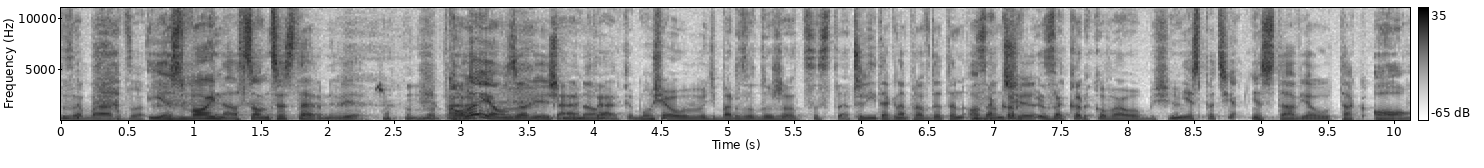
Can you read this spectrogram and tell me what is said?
za bardzo. Jest wojna, są cysterny, wiesz. No tak, Koleją zawieźmy. Tak, no. tak, musiałoby być bardzo dużo cystern. Czyli tak naprawdę ten Orban Zakor się zakorkowałoby się. Niespecjalnie stawiał tak o,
